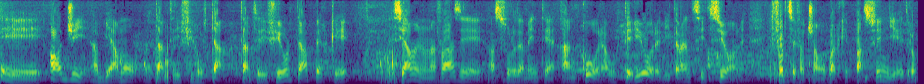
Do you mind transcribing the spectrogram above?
E oggi abbiamo tante difficoltà, tante difficoltà perché siamo in una fase assolutamente ancora ulteriore di transizione e forse facciamo qualche passo indietro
